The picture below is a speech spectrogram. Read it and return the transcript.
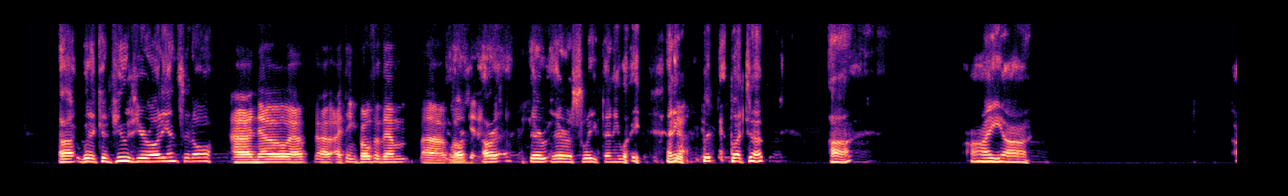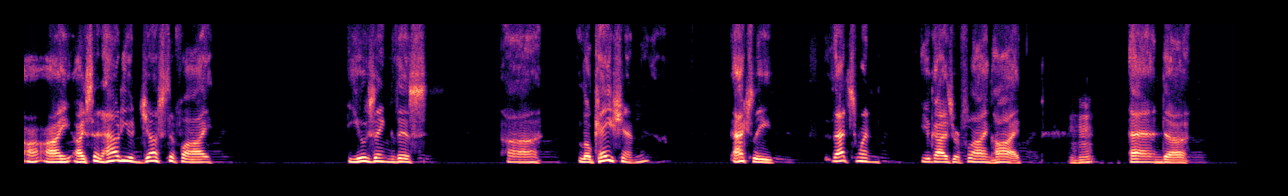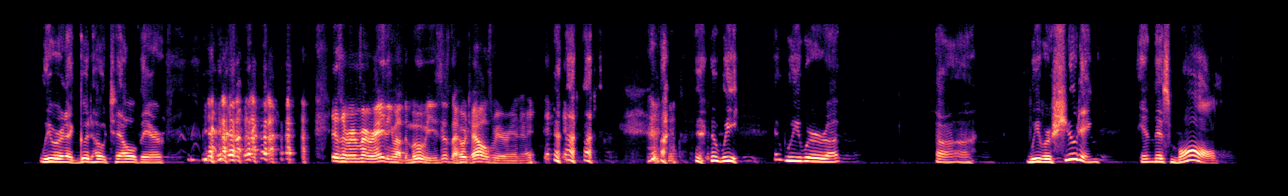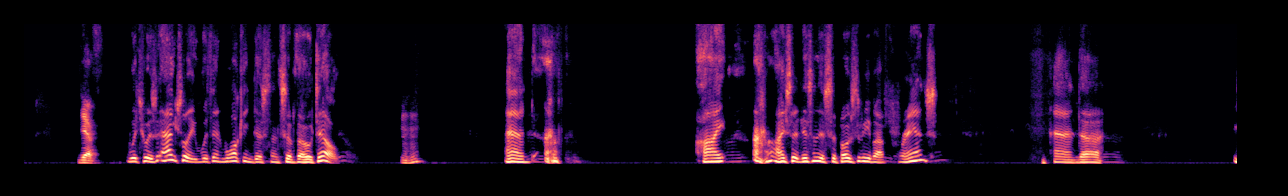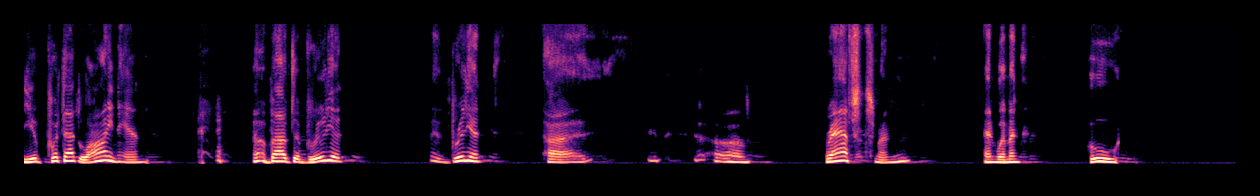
uh, would it confuse your audience at all? Uh, no, uh, uh, I think both of them uh, will Or- get it. or they're they're asleep anyway. Anyway, but but uh, uh, I uh, I I said, how do you justify using this uh, location? Actually, that's when you guys were flying high, hmm and uh, we were in a good hotel there. Doesn't remember anything about the movies, just the hotels we were in, right? we we were uh, uh, we were shooting in this mall, yes. which was actually within walking distance of the hotel. hmm And I I said, Isn't this supposed to be about France? And uh, you put that line in about the brilliant, brilliant uh, uh, craftsmen and women who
